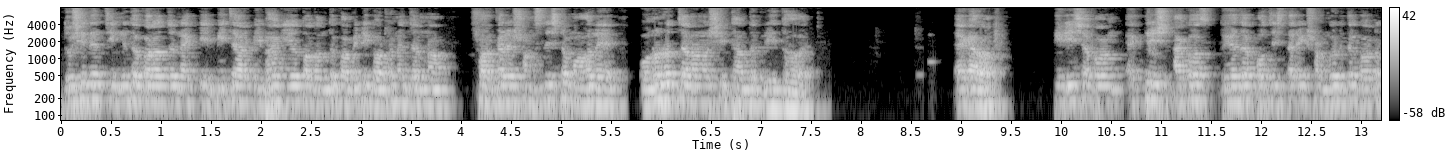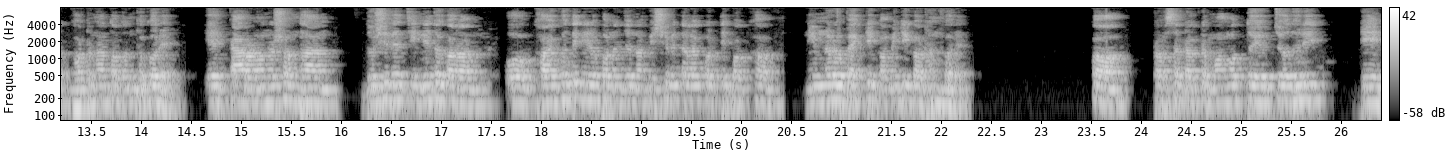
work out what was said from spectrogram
দোষীদের চিহ্নিত করার জন্য একটি বিচার বিভাগীয় তদন্ত কমিটি গঠনের জন্য সরকারের সংশ্লিষ্ট মহলে অনুরোধ জানানোর সিদ্ধান্ত গৃহীত হয়। এগারো, তিরিশ এবং একত্রিশ আগস্ট দুই হাজার পঁচিশ তারিখ সংঘটিত ঘট- ঘটনা তদন্ত করে এর কারণ অনুসন্ধান, দোষীদের চিহ্নিতকরণ ও ক্ষয়ক্ষতি নিরূপণের জন্য বিশ্ববিদ্যালয় কর্তৃপক্ষ নিম্নরূপ একটি কমিটি গঠন করে। ক, professor doctor Mohammad Taiyab Chowdhury, dean,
